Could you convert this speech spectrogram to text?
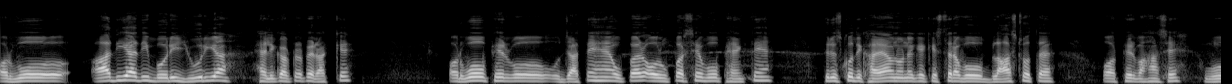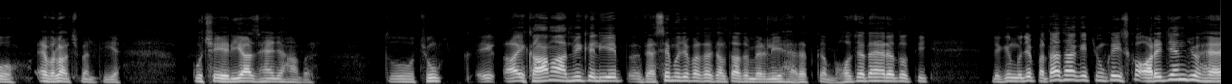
और वो आधी आधी बोरी यूरिया हेलीकॉप्टर पे रख के और वो फिर वो जाते हैं ऊपर और ऊपर से वो फेंकते हैं। फिर उसको दिखाया उन्होंने कि किस तरह वो ब्लास्ट होता है और फिर वहाँ से वो एवलॉन्च बनती है। कुछ एरियाज़ हैं जहाँ पर। तो चूँ एक, आम आदमी के लिए वैसे मुझे पता चलता तो मेरे लिए हैरत का बहुत ज़्यादा हैरत होती। लेकिन मुझे पता था कि चूँकि इसका ओरिजिन जो है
